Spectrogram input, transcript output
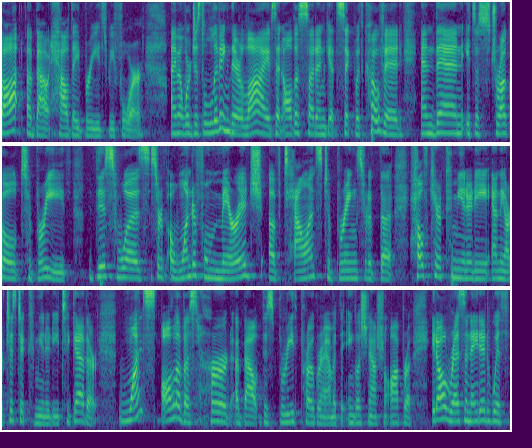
thought about how they breathed before, I mean, we're just living their lives and all of a sudden get sick with COVID, and then it's a struggle to breathe. This was sort of a wonderful marriage of talents to bring sort of the healthcare community and the artistic community together. Once all of us heard about this Breathe program at the English National Opera, it all resonated with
